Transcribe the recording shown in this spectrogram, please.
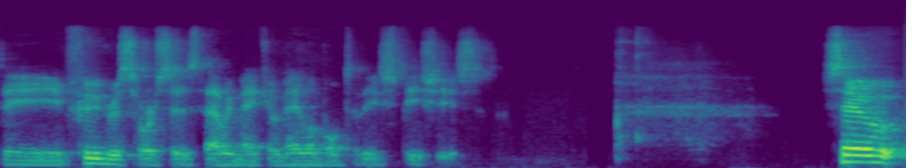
the food resources that we make available to these species. So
